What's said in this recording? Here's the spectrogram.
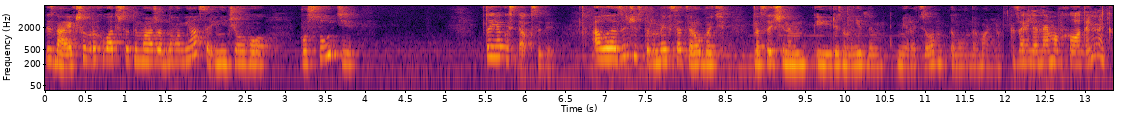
Не знаю, якщо врахувати, що тут немає жодного м'яса і нічого по суті, то якось так собі. Але з іншої сторони, все це робить насиченим і різноманітним мій раціон, тому нормально. Заглянемо в холодильник.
